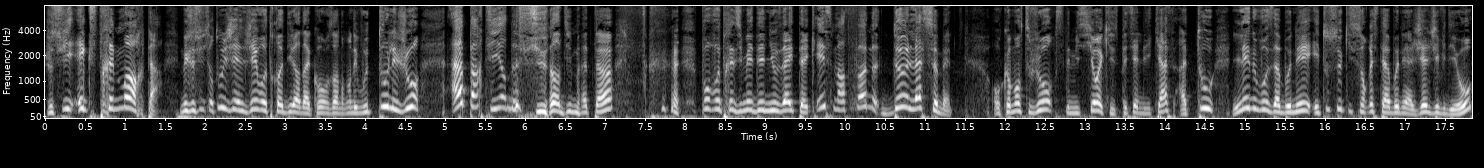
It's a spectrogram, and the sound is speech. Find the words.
Je suis extrêmement en retard, mais je suis surtout GLG, votre dealer d'accord. On vous donne rendez-vous tous les jours à partir de 6h du matin pour votre résumé des news high-tech et smartphones de la semaine. On commence toujours cette émission avec une spéciale dédicace à tous les nouveaux abonnés et tous ceux qui sont restés abonnés à GLG Vidéo.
